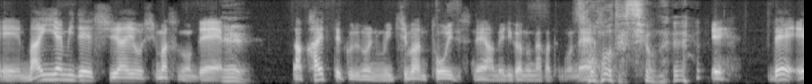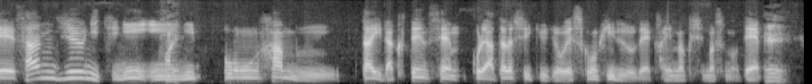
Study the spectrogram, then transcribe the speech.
えー、マイアミで試合をしますので、ええ、帰ってくるのにも一番遠いですね、アメリカの中でもね。そうですよね。えで、えー、30日に、はい、日本ハム対楽天戦、これ新しい球場、エスコンフィールドで開幕しますので、ええ。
